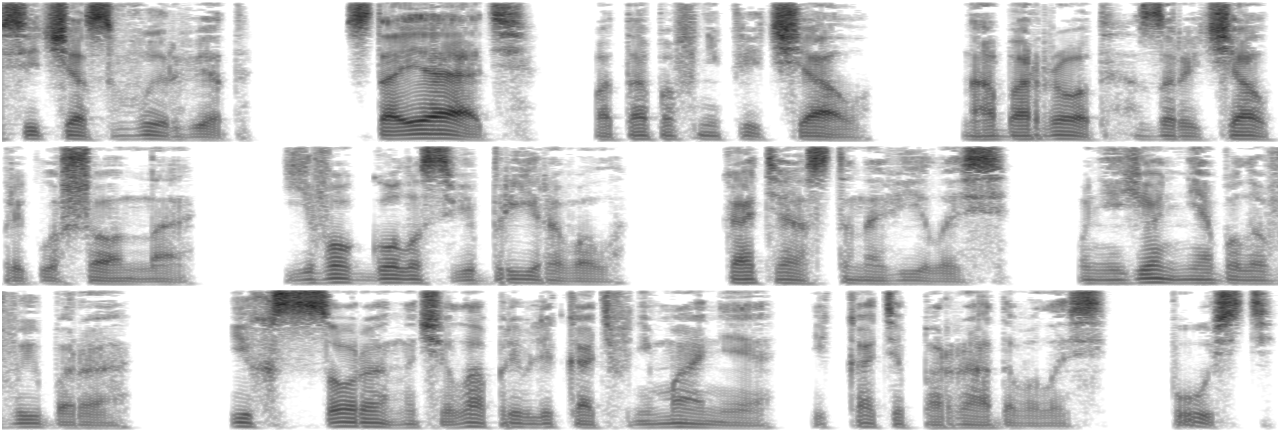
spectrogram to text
сейчас вырвет. «Стоять!» Потапов не кричал. Наоборот, зарычал приглушенно. Его голос вибрировал. Катя остановилась. У нее не было выбора. Их ссора начала привлекать внимание, и Катя порадовалась. Пусть.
